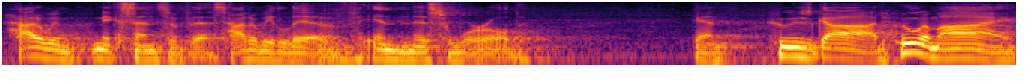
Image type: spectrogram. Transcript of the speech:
How do we make sense of this? How do we live in this world? Again, who's God? Who am I?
